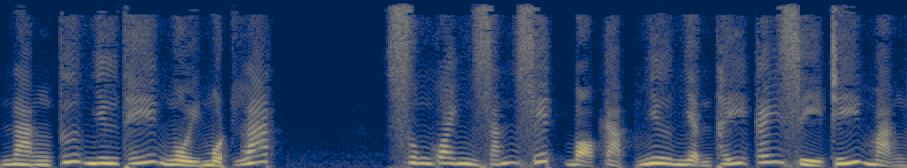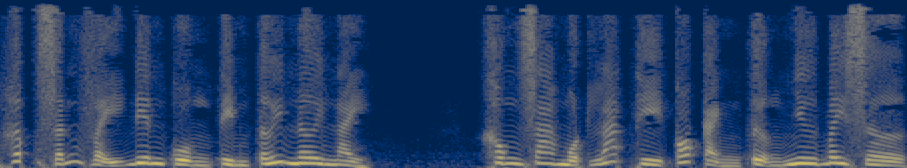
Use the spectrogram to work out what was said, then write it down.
Nàng cứ như thế ngồi một lát. Xung quanh rắn rết bọ cạp như nhận thấy cái gì trí mạng hấp dẫn vậy điên cuồng tìm tới nơi này. Không ra một lát thì có cảnh tượng như bây giờ.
